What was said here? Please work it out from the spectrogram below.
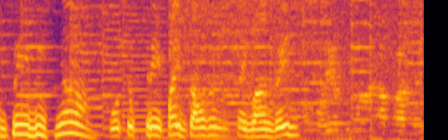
Ang freebies niya, 4 3 5,500. O yan po mga nakapasok.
